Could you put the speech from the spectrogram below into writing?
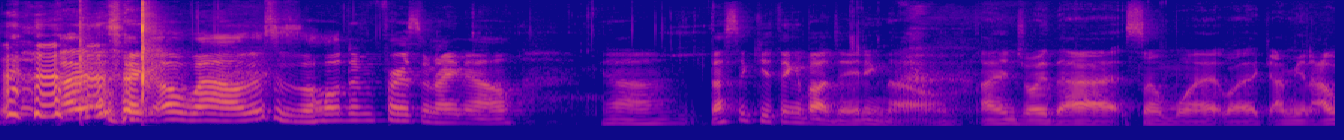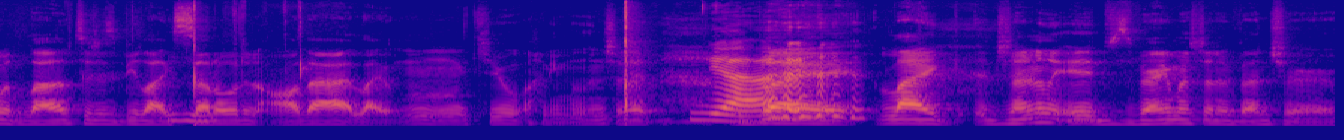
I'm just like, oh wow, this is a whole different person right now. Yeah, that's the cute thing about dating, though. I enjoy that somewhat. Like, I mean, I would love to just be like Mm-hmm. settled and all that, like mm, cute honeymoon shit. yeah. But like, generally, it's very much an adventure.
